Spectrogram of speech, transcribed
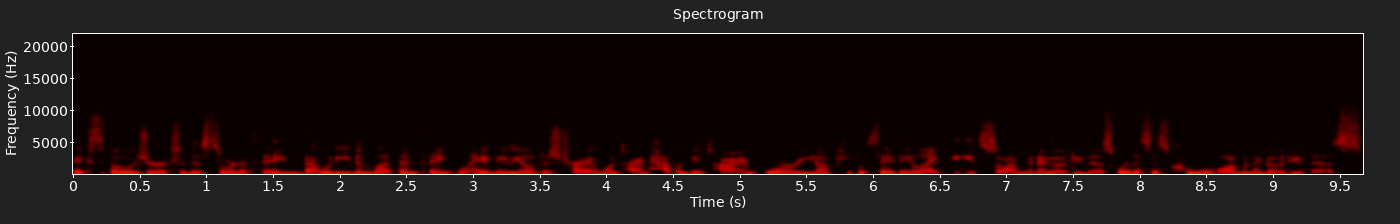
exposure to this sort of thing that would even let them think well hey maybe i'll just try it one time have a good time. Or you know people say they like these so i'm going to go do this or this is cool i'm going to go do this.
